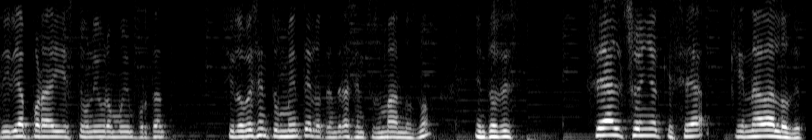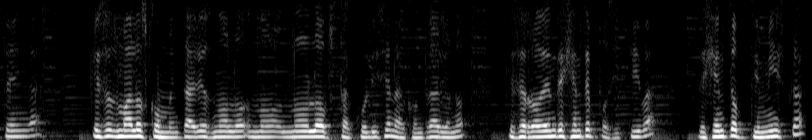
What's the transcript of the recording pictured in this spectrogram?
diría por ahí este un libro muy importante, si lo ves en tu mente lo tendrás en tus manos, ¿no? Entonces, sea el sueño que sea, que nada los detenga, que esos malos comentarios no lo, no, no lo obstaculicen, al contrario, ¿no? Que se rodeen de gente positiva, de gente optimista,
